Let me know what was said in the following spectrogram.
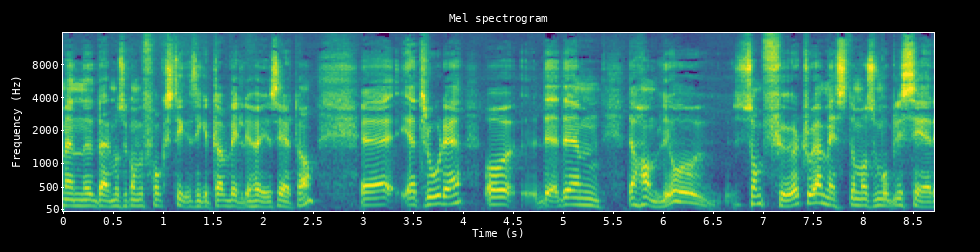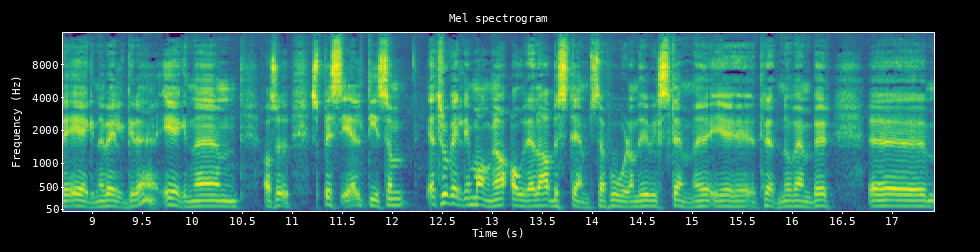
men dermed så kommer Fox sikkert til å ha veldig høye seertall. Eh, jeg tror det. Og det, det, det, handler jo, som før, tror jeg, mest om å mobilisere egne velgere. Egne Altså spesielt de som Jeg tror veldig mange allerede har bestemt seg for hvordan de vil stemme i 3.11. Eh,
